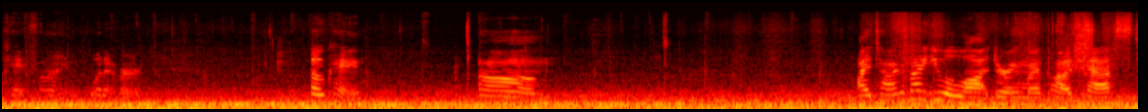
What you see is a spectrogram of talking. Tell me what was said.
okay, fine, whatever. Okay. Um, I talk about you a lot during my podcast,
